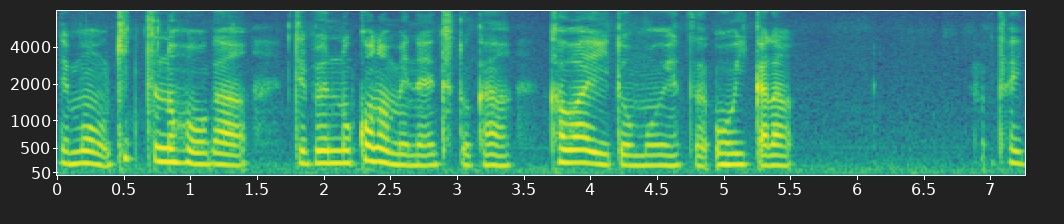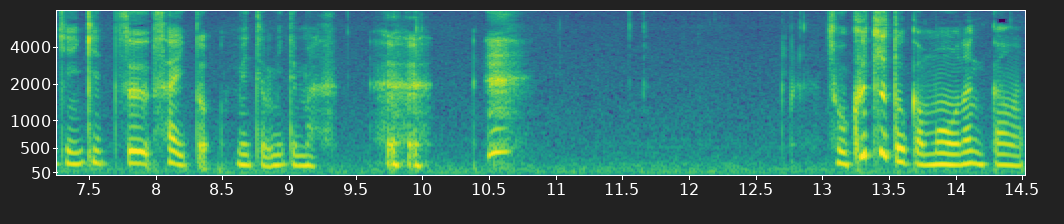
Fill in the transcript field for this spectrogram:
でもキッズの方が自分の好みのやつとか可愛いと思うやつ多いから最近キッズサイトめっちゃ見てます。そう靴とかもなんか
